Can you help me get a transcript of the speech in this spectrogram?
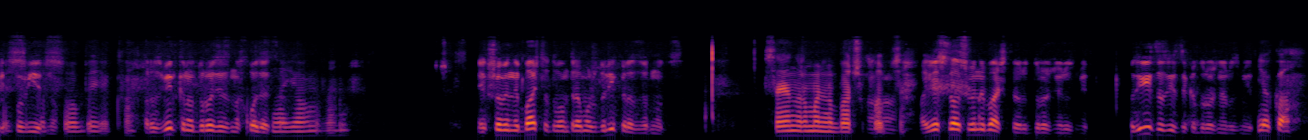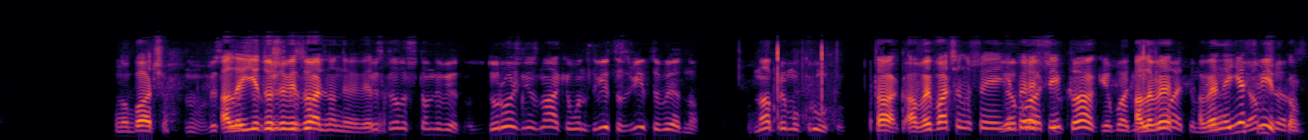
Відповідно. особи, яка Розмітка на дорозі знаходиться. ознайомлена. Якщо ви не бачите, то вам треба може до лікаря звернутися. Все я нормально бачу, Ага. хлопці. А я сказав, що ви не бачите дорожньої розмітки. Подивіться звідси, яка дорожня розмітка. Яка? Ну бачу. Ну, ви Але її що- ви дуже сказали- візуально не Ви видно. сказали, що там не видно. Дорожні знаки, вон дивіться, звідси видно. Напрямок руху. Так, а ви бачили, що я її Я пересік? так, я бачу. Але не ви- а ви не є Я вам ще свідком? раз-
